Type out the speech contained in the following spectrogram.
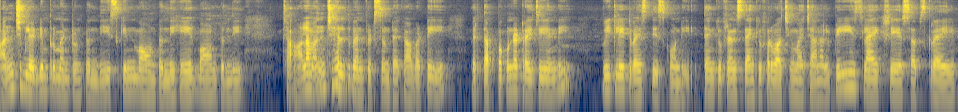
మంచి బ్లడ్ ఇంప్రూవ్మెంట్ ఉంటుంది స్కిన్ బాగుంటుంది హెయిర్ బాగుంటుంది. చాలా మంచి హెల్త్ బెనిఫిట్స్ ఉంటాయి కాబట్టి మీరు తప్పకుండా ట్రై చేయండి. వీక్లీ ట్వైస్ తీసుకోండి. Thank you friends thank you for watching my channel please like share subscribe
